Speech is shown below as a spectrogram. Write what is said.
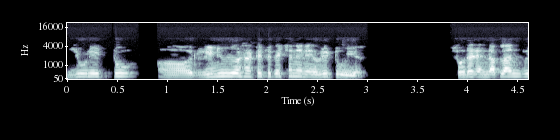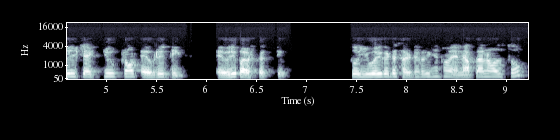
you need to uh, renew your certification in every two years so that Anaplan will check you from everything, every perspective. So you will get a certification from Anaplan also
